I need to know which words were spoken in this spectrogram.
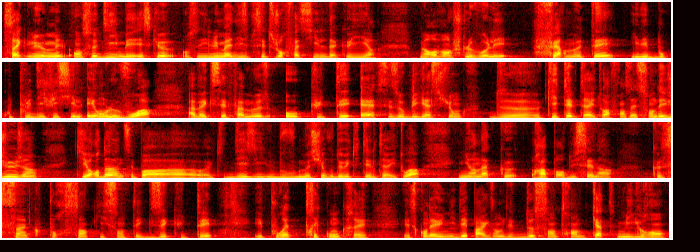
C'est vrai qu'on se dit, mais est-ce que on se dit l'humanisme c'est toujours facile d'accueillir, mais en revanche le volet fermeté, il est beaucoup plus difficile. Et on le voit avec ces fameuses OQTF, ces obligations de quitter le territoire français. Ce sont des juges hein, qui ordonnent, c'est pas qui disent, monsieur, vous devez quitter le territoire. Il n'y en a que, rapport du Sénat, que 5% qui sont exécutés. Et pour être très concret, est-ce qu'on a une idée, par exemple, des 234 migrants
